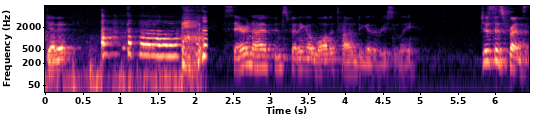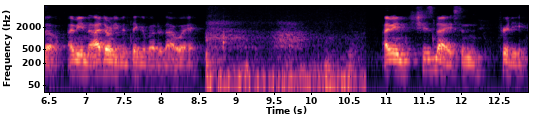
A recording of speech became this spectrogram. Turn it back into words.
Get it? Sarah and I have been spending a lot of time together recently. Just as friends, though. I mean, I don't even think about her that way. I mean, she's nice and pretty.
